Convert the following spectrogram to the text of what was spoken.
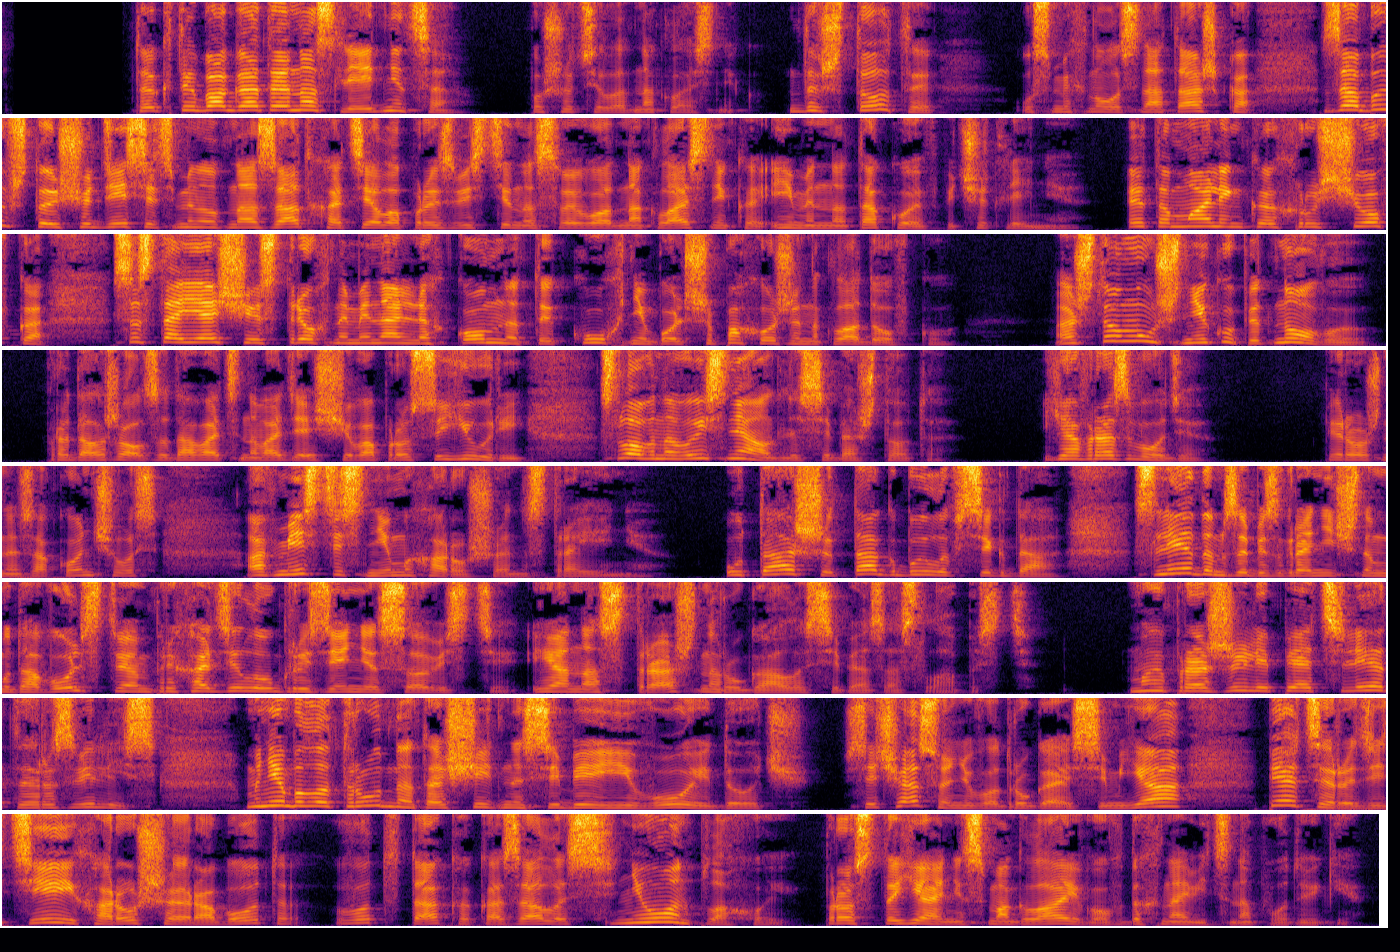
«Так ты богатая наследница», — пошутил одноклассник. «Да что ты!» усмехнулась Наташка, забыв, что еще десять минут назад хотела произвести на своего одноклассника именно такое впечатление. Это маленькая хрущевка, состоящая из трех номинальных комнат и кухни, больше похожей на кладовку. А что муж не купит новую? продолжал задавать наводящие вопросы Юрий, словно выяснял для себя что-то. Я в разводе. Пирожное закончилось, а вместе с ним и хорошее настроение. У Таши так было всегда. Следом за безграничным удовольствием приходило угрызение совести, и она страшно ругала себя за слабость. Мы прожили пять лет и развелись. Мне было трудно тащить на себе и его, и дочь. Сейчас у него другая семья, пятеро детей и хорошая работа. Вот так оказалось, не он плохой. Просто я не смогла его вдохновить на подвиги.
